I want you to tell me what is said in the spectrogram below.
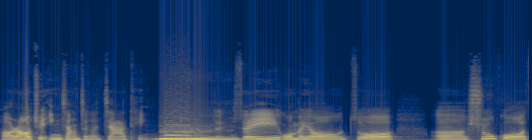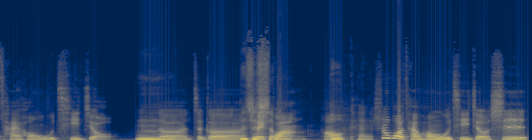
好，然后去影响整个家庭。嗯，对，所以我们有做呃蔬果彩虹五七九嗯的这个推广。好，OK，蔬果彩虹五七九是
